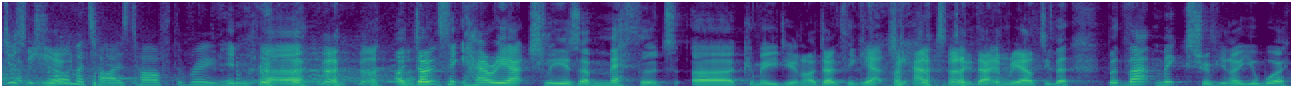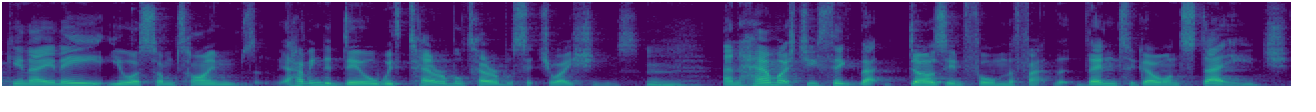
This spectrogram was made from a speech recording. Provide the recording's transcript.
just having, you know, traumatized half the room. in, uh, I don't think Harry actually is a method uh, comedian. I don't think he actually had to do that in reality. But but that mixture of you know you're working in A and E, you are sometimes having to deal with terrible, terrible situations. And how much do you think that does inform the fact that then to go on stage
